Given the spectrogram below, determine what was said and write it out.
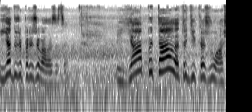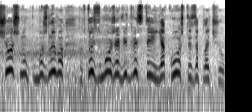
і я дуже переживала за це. Я питала тоді, кажу, а що ж, ну, можливо, хтось зможе відвести, я кошти заплачу.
